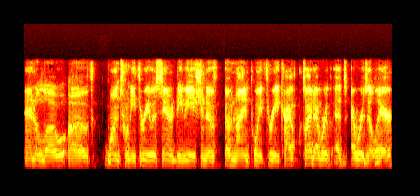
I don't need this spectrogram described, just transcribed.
and a low of 123 with standard deviation of, of 9.3. Clyde Edwards, Edwards Helaire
